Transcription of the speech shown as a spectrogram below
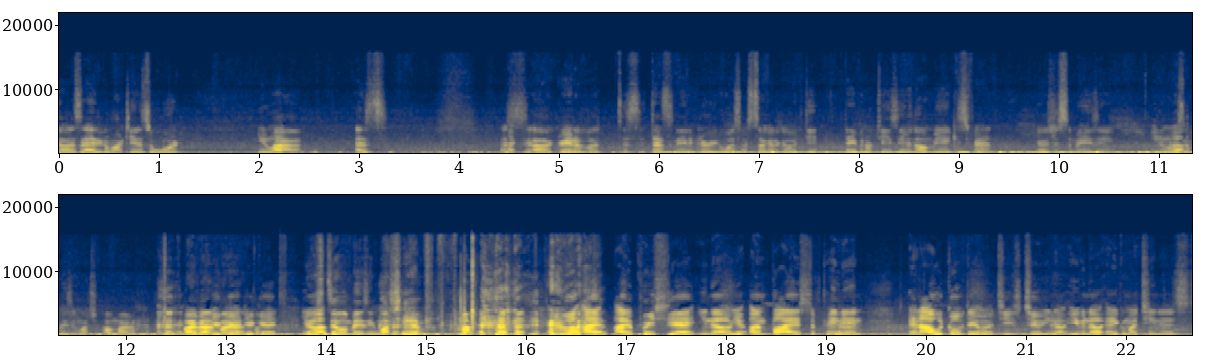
known as the Edgar Martinez Award. you know what? Uh, as as uh, great of a designated hitter he was, I still gotta go with D- David Ortiz. Even though I'm a Yankees fan, he was just amazing. You know It was amazing watching. Oh my bad, my bad, you're my good. bad. You're good. It You know was what? still amazing watching him. you know? I, I appreciate you know your unbiased opinion, and I would go with David Ortiz too. You know, even though Edgar Martinez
